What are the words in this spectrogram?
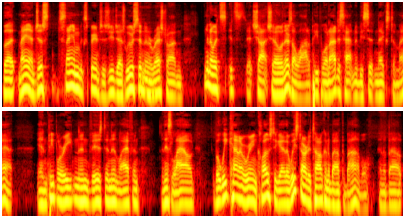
But man, just same experience as you, Jess. We were sitting in a restaurant, and you know, it's it's at Shot Show, and there's a lot of people, and I just happened to be sitting next to Matt, and people are eating and visiting and laughing, and it's loud. But we kind of were in close together. We started talking about the Bible and about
